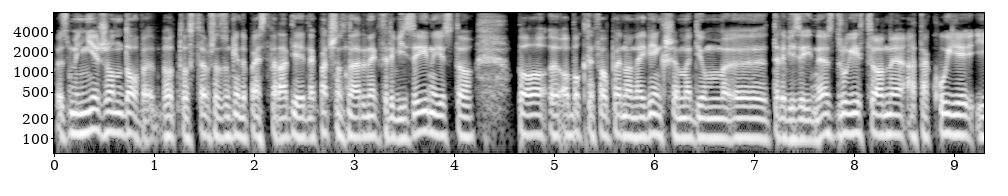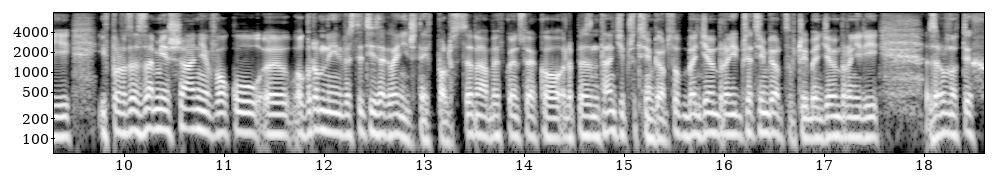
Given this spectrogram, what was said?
powiedzmy nierządowe, bo to z całym szacunkiem do państwa radia, jednak patrząc na rynek telewizyjny, jest to po, obok TVP no, największe medium telewizyjne. Z drugiej strony atakuje i, i wprowadza zamieszanie wokół ogromnej inwestycji zagranicznej w Polsce, no a my w końcu jako reprezentanci przedsiębiorców, będziemy bronili przedsiębiorców, czyli będziemy bronili zarówno tych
